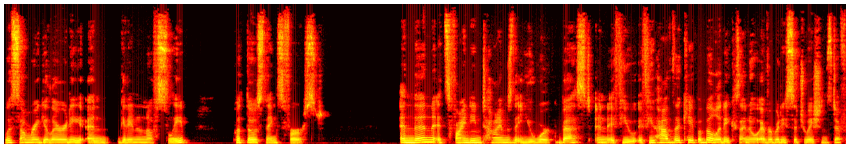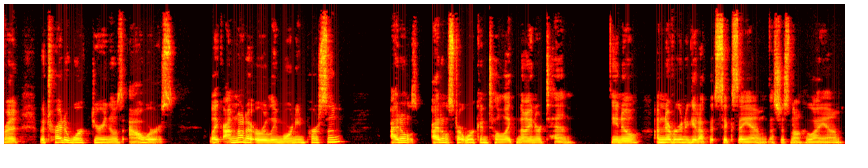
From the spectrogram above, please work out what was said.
with some regularity and getting enough sleep, put those things first and then it's finding times that you work best. And if you if you have the capability because i know everybody's situation is different but try to work during those hours. Like i'm not an early morning person. I don't i don't start work until like 9 or 10 you know? I'm never going to get up at 6 a.m that's just not who i am.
